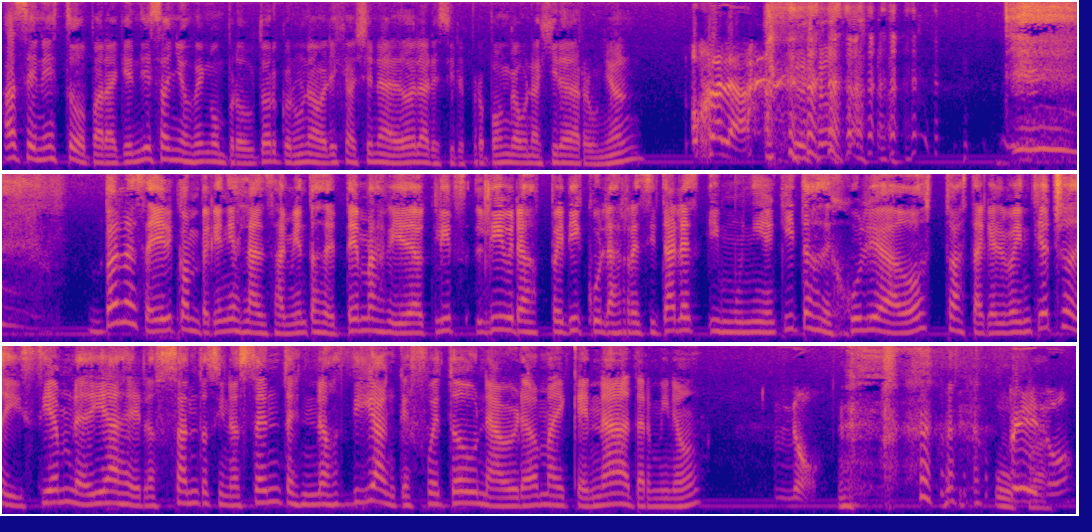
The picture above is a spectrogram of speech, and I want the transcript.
¿Hacen esto para que en 10 años venga un productor con una valija llena de dólares y les proponga una gira de reunión? Ojalá. Van a seguir con pequeños lanzamientos de temas, videoclips, libros, películas, recitales y muñequitos de julio y agosto hasta que el 28 de diciembre, Día de los Santos Inocentes, nos digan que fue toda una broma y que nada terminó. No. Pero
